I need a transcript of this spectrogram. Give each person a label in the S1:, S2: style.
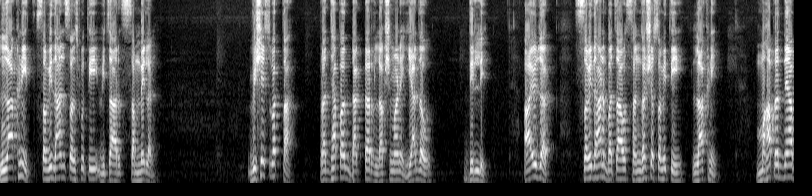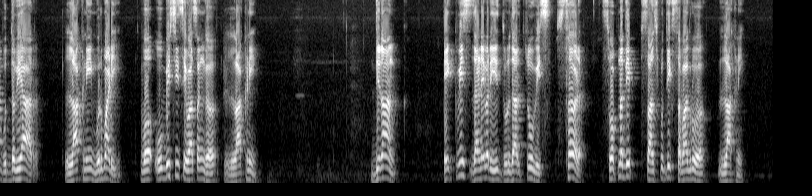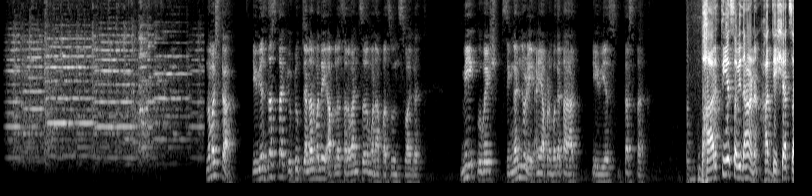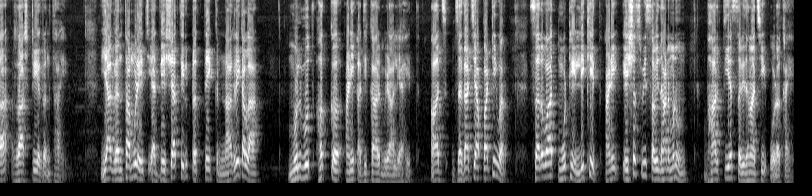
S1: लाखणीत संविधान संस्कृती विचार संमेलन. विशेष वक्ता प्राध्यापक डॉक्टर लक्ष्मण यादव दिल्ली. आयोजक संविधान बचाव संघर्ष समिती लाखणी. महाप्रज्ञा बुद्धविहार लाखणी मुरमाडी व ओबीसी सेवा संघ लाखणी. दिनांक एकवीस जानेवारी दोन हजार चोवीस स्थळ स्वप्नदीप सांस्कृतिक सभागृह लाखणी. नमस्कार. टीव्हीएस दस्तक युट्यूब चॅनलमध्ये आपलं सर्वांचं मनापासून स्वागत. मी उमेश सिंगंजुडे आणि आपण बघत आहात टीव्हीएस दस्तक. भारतीय संविधान हा देशाचा राष्ट्रीय ग्रंथ आहे. या ग्रंथामुळेच या देशातील प्रत्येक नागरिकाला मूलभूत हक्क आणि अधिकार मिळाले आहेत. आज जगाच्या पाठीवर सर्वात मोठे लिखित आणि यशस्वी संविधान म्हणून भारतीय संविधानाची ओळख आहे.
